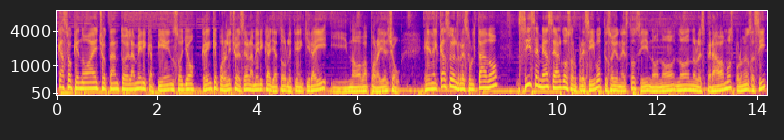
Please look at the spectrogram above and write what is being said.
Caso que no ha hecho tanto el América, pienso yo. Creen que por el hecho de ser el América ya todos le tienen que ir ahí y no va por ahí el show. En el caso del resultado, sí se me hace algo sorpresivo, te soy honesto, sí, no, no, no, no lo esperábamos, por lo menos así.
